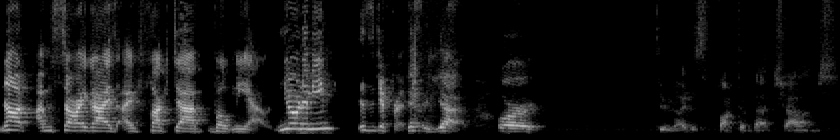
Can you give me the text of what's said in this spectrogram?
Not, I'm sorry, guys. I fucked up. Vote me out. You know what I mean? There's a difference. Yeah, yeah, or, dude, I just fucked up that challenge.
